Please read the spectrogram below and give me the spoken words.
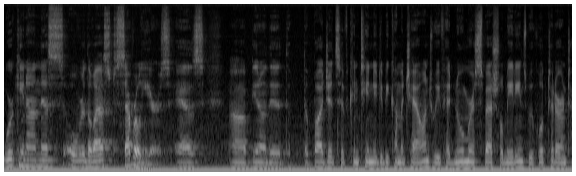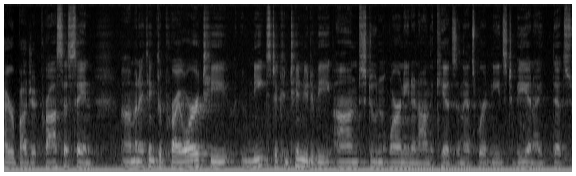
working on this over the last several years as, uh, you know, the, the- the budgets have continued to become a challenge. We've had numerous special meetings. We've looked at our entire budget processing. Um, and I think the priority needs to continue to be on student learning and on the kids, and that's where it needs to be. And I, that's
